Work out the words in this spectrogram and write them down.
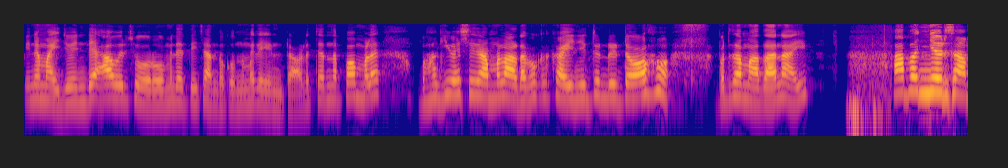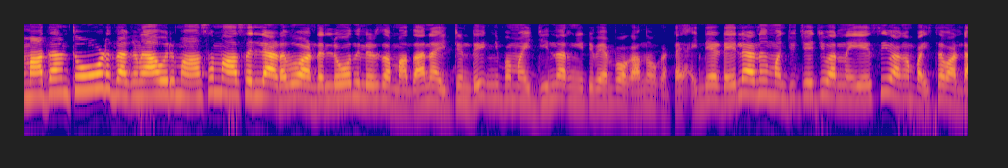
പിന്നെ മൈജുവിന്റെ ആ ഒരു ഷോറൂമിലെത്തി ചന്തക്കുന്നുമലേന് കേട്ടോ അവിടെ ചെന്നപ്പോൾ നമ്മൾ ഭാഗ്യവശം നമ്മൾ അടവൊക്കെ കഴിഞ്ഞിട്ടുണ്ട് കേട്ടോ. അപ്പോൾ ഒരു സമാധാനമായി. അപ്പം ഇനി ഒരു സമാധാനത്തോടെ ഇതാക്കണം. ആ ഒരു മാസം മാസമില്ല അടവ് വേണ്ടല്ലോ എന്നുള്ളൊരു സമാധാനമായിട്ടുണ്ട്. ഇനിയിപ്പോൾ മൈജിന്ന് ഇറങ്ങിയിട്ട് വേഗം പോകാൻ നോക്കട്ടെ. അതിന്റെ ഇടയിലാണ് മഞ്ജു ചേച്ചി പറഞ്ഞത് എ സി വാങ്ങാൻ പൈസ വേണ്ട.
